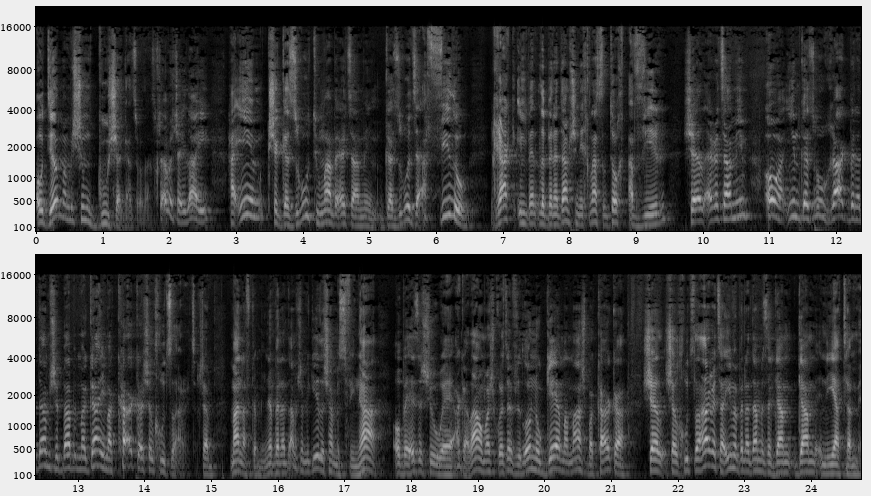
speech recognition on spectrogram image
או דילמה משום גושה גזו עליה. עכשיו השאלה היא, האם כשגזרו טומאה בארץ העמים, גזרו את זה אפילו רק עם בן, לבן אדם שנכנס לתוך אוויר, של ארץ העמים, או האם גזרו רק בן אדם שבא במגע עם הקרקע של חוץ לארץ. עכשיו, מה נפקא מינה? בן אדם שמגיע לשם בספינה, או באיזשהו אה, עגלה או משהו כזה, שלא נוגע ממש בקרקע של, של חוץ לארץ, האם הבן אדם הזה גם, גם נהיה טמא?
